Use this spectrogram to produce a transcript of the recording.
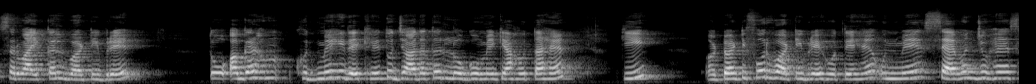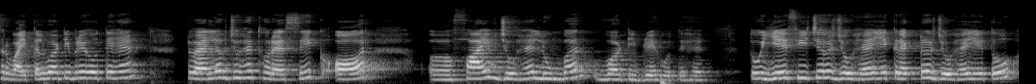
सर्वाइकल वर्टिब्रे तो अगर हम खुद में ही देखें तो ज़्यादातर लोगों में क्या होता है कि ट्वेंटी फोर वर्टिब्रे होते हैं। उनमें सेवन जो है सर्वाइकल वर्टिब्रे होते हैं, ट्वेल्व जो है थोरेसिक और फाइव जो है लूम्बर वर्टिब्रे होते हैं। तो ये फीचर जो है, ये करेक्टर जो है, ये तो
